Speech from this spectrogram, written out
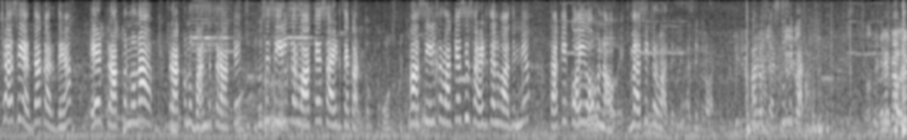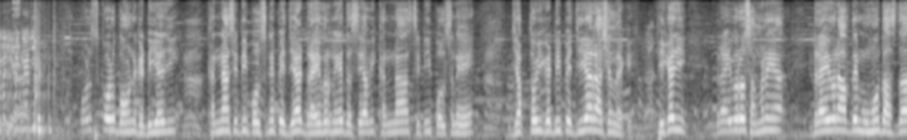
ਅੱਛਾ ਅਸੀਂ ਐਦਾਂ ਕਰਦੇ ਆ ਇਹ ਟਰੱਕ ਨੂੰ ਨਾ ਟਰੱਕ ਨੂੰ ਬੰਦ ਕਰਾ ਕੇ ਤੁਸੀਂ ਸੀਲ ਕਰਵਾ ਕੇ ਸਾਈਡ ਤੇ ਕਰ ਦਿਓ ਹਾਂ ਸੀਲ ਕਰਵਾ ਕੇ ਅਸੀਂ ਸਾਈਡ ਤੇ ਲਵਾ ਦਿੰਨੇ ਆ ਤਾਂ ਕਿ ਕੋਈ ਉਹ ਨਾ ਹੋਵੇ। ਮੈਂ ਅਸੀਂ ਕਰਵਾ ਦਿੰਨੇ ਹਾਂ, ਅਸੀਂ ਕਰਵਾ ਦਿੰਨੇ ਹਲੋ ਸਰ ਤੁਸੀਂ ਕਰ ਦਿਓ। ਪੁਲਿਸ ਕੋਲ ਬੌਂਡ ਗੱਡੀ ਹੈ ਜੀ। ਖੰਨਾ ਸਿਟੀ ਪੁਲਿਸ ਨੇ ਭੇਜਿਆ। ਡਰਾਈਵਰ ਨੇ ਇਹ ਦੱਸਿਆ ਵੀ ਖੰਨਾ ਸਿਟੀ ਪੁਲਿਸ ਨੇ ਜ਼ਬਤ ਹੋਈ ਗੱਡੀ ਭੇਜੀ ਆ ਰਾਸ਼ਨ ਲੈ ਕੇ। ਠੀਕ ਹੈ ਜੀ? ਡਰਾਈਵਰ ਉਹ ਸਾਹਮਣੇ ਆ। ਡਰਾਈਵਰ ਆਪਦੇ ਮੂੰਹੋਂ ਦੱਸਦਾ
